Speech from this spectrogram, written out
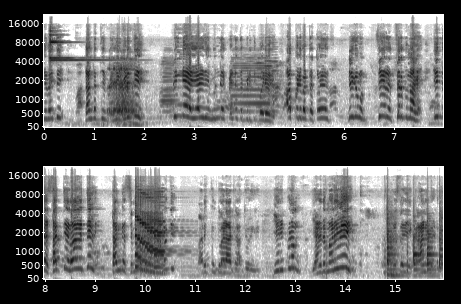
கையை வைத்து தண்டத்தையும் கையை பிடித்து பின்னே எழுதி முன்னே பின்னத்தை பிடித்து போடுவது. அப்படிப்பட்ட தொழில் மிகவும் சீர சிறப்புமாக இந்த சத்திய லோகத்தில் தங்க சிம்மத்தில் வந்து படைக்கும் தொழிலாக காத்து வருகிறேன் இருப்பினும் எனது மனைவி அரசரை காண வேண்டும்.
